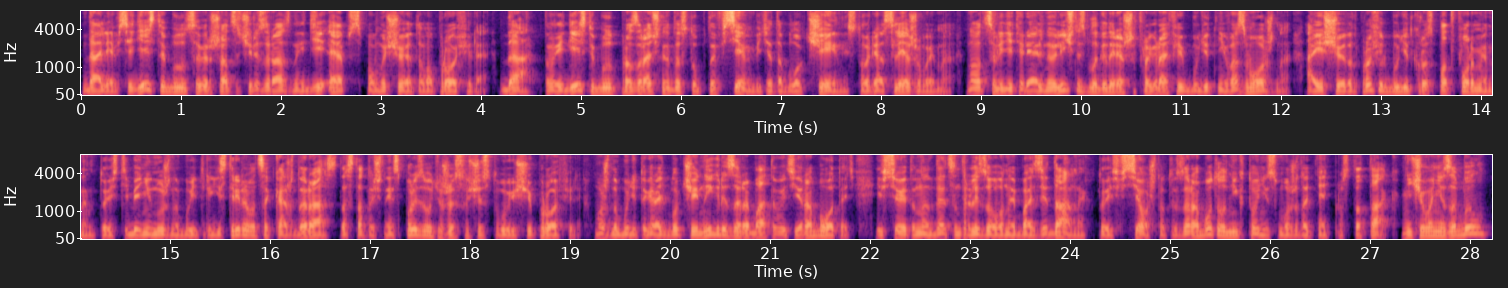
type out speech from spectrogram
Далее, все действия будут совершаться через разные D-apps с помощью этого профиля. Да, твои действия будут прозрачны и доступны всем, ведь это блокчейн, история отслеживаемая. Но отследить реальную личность благодаря шифрографии будет невозможно. А еще этот профиль будет кроссплатформенным, то есть тебе не нужно будет регистрироваться регистрироваться каждый раз. Достаточно использовать уже существующий профиль. Можно будет играть блокчейн-игры, зарабатывать и работать. И все это на децентрализованной базе данных. То есть все, что ты заработал, никто не сможет отнять просто так. Ничего не забыл?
